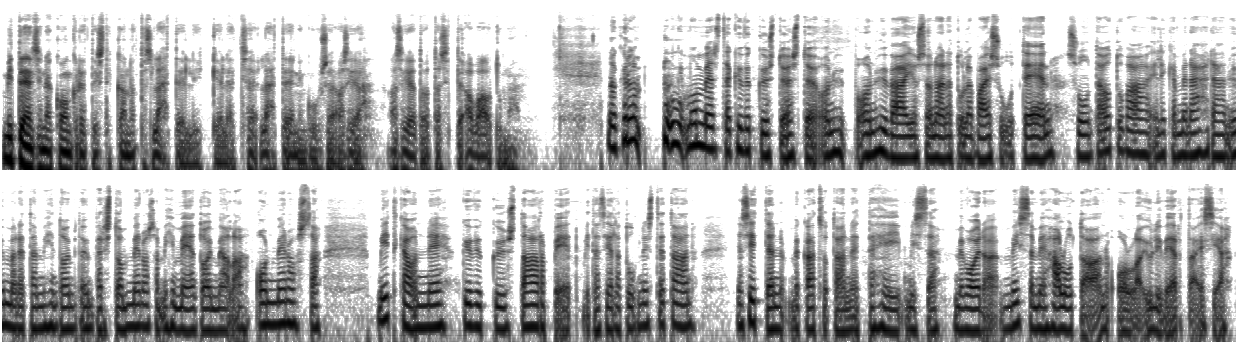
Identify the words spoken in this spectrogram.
miten siinä konkreettisesti kannattaisi lähteä liikkeelle, että se lähtee niin kuin se asia, asia tota, sitten avautumaan? No kyllä mun mielestä kyvykkyystyöstö on, on hyvää, jos se on aina tulevaisuuteen suuntautuvaa. Eli me nähdään, ymmärretään, mihin toimintaympäristö on menossa, mihin meidän toimiala on menossa, mitkä on ne kyvykkyystarpeet, mitä siellä tunnistetaan. Ja sitten me katsotaan, että hei, missä me, voidaan, missä me halutaan olla ylivertaisia –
